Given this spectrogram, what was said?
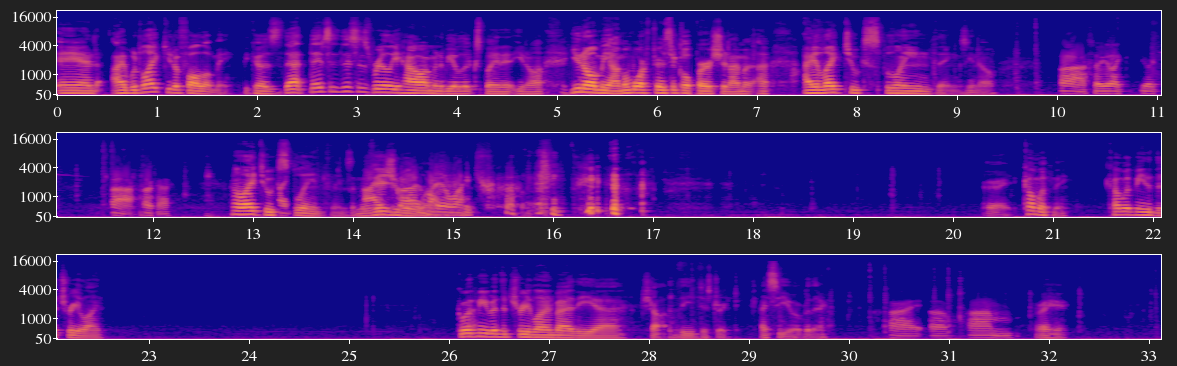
And I would like you to follow me because that this is this is really how I'm going to be able to explain it. You know, you know me. I'm a more physical person. I'm a, I, I like to explain things. You know, Ah, so you're like you're. like, Ah, okay. I like to explain things. I'm a I visual got my elytra. All right, come with me. Come with me to the tree line. Go with me with the tree line by the uh, shot, the district. I see you over there, All right. Oh. Um. right here.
